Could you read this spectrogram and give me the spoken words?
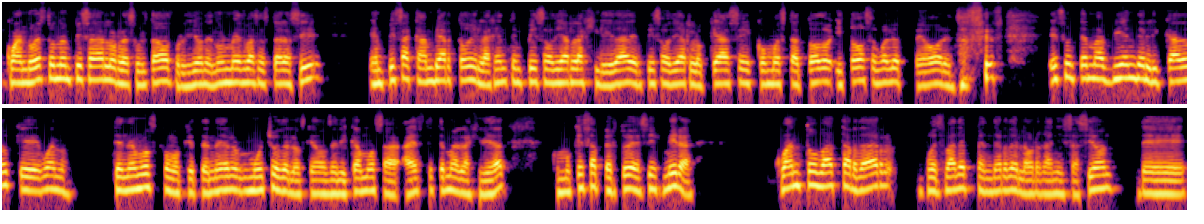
cuando esto no empieza a dar los resultados, porque en un mes vas a estar así, empieza a cambiar todo y la gente empieza a odiar la agilidad, empieza a odiar lo que hace, cómo está todo y todo se vuelve peor. Entonces, es un tema bien delicado que, bueno, tenemos como que tener muchos de los que nos dedicamos a, este tema de la agilidad, como que esa apertura de decir, mira, ¿cuánto va a tardar? Pues va a depender de la organización, de,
